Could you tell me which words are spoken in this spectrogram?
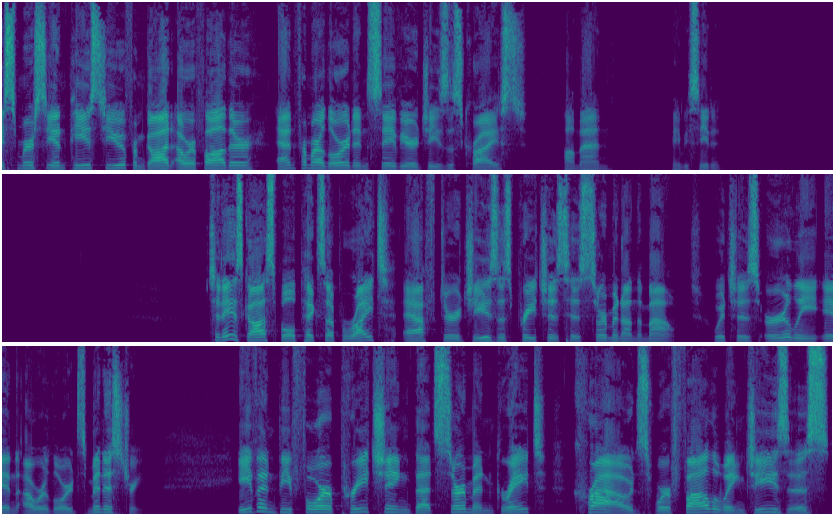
Grace, mercy, and peace to you from God our Father and from our Lord and Savior Jesus Christ. Amen. You may be seated. Today's gospel picks up right after Jesus preaches his Sermon on the Mount, which is early in our Lord's ministry. Even before preaching that sermon, great crowds were following Jesus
